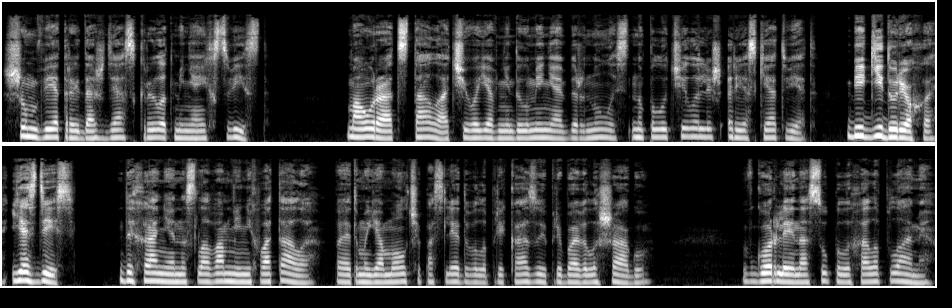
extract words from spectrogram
Шум ветра и дождя скрыл от меня их свист. Маура отстала, отчего я в недоумении обернулась, но получила лишь резкий ответ. «Беги, дурёха, я здесь!» Дыхания на слова мне не хватало, поэтому я молча последовала приказу и прибавила шагу. В горле и носу полыхало пламя.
